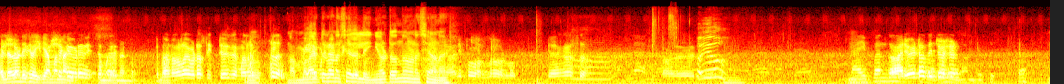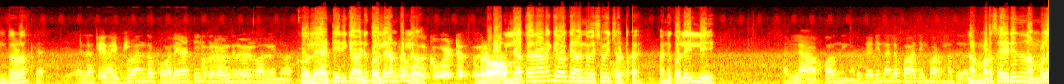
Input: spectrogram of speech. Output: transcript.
വല്ലതും ഉണ്ട്. ചോദിക്കാൻ വന്നാൽ നമ്മളായിട്ട് കണച്ചതല്ലേ? ഇങ്ങോട്ട് വന്ന് കണച്ചാണ് അയ്യോ. എന്തോടാ? കൊലയായിട്ടിരിക്കും അവന് കൊല ഉണ്ടല്ലോ. ബ്രോ ഇല്ലാത്തവനാണെങ്കിൽ ഓക്കെ അവന് വിഷമിച്ചോട്ടെ അവന് കൊലയില്ലേ? അല്ല അപ്പൊ നിങ്ങളുടെ സൈഡിൽ നിന്നല്ല ആദ്യം പറഞ്ഞത്. നമ്മുടെ സൈഡിൽ നിന്ന് നമ്മൾ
